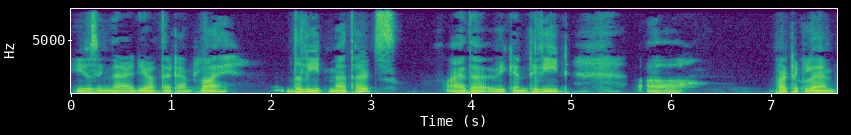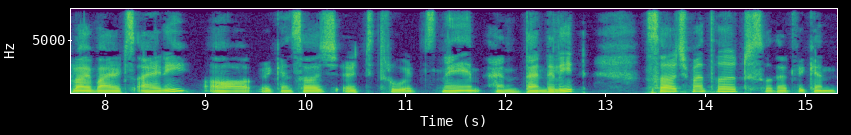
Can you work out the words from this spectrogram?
using the ID of that employee. Delete methods. Either we can delete a particular employee by its ID or we can search it through its name and then delete. Search method so that we can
